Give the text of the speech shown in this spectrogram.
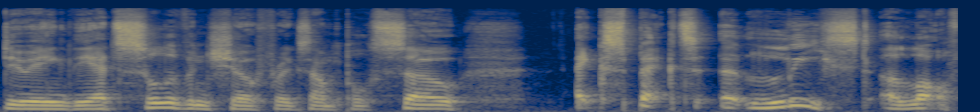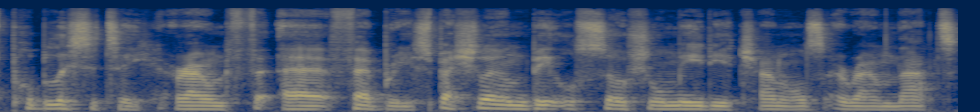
doing the Ed Sullivan Show, for example. So expect at least a lot of publicity around uh, February, especially on Beatles social media channels around that.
